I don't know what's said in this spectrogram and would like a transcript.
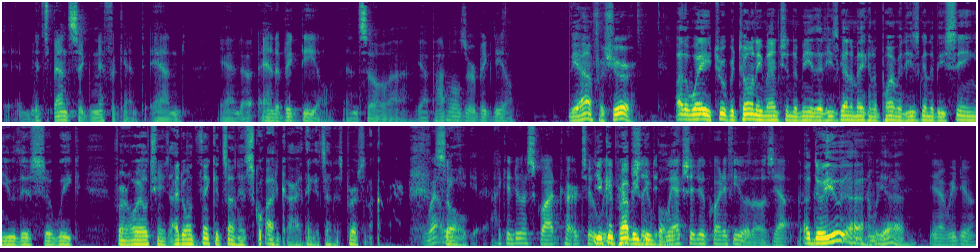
it's been significant and and uh, and a big deal. And so, uh, yeah, potholes are a big deal. Yeah, for sure. By the way, Trooper Tony mentioned to me that he's going to make an appointment. He's going to be seeing you this uh, week for an oil change. I don't think it's on his squad car. I think it's on his personal car. Well, so we I can do a squad car too. You We could probably do both. We actually do quite a few of those. Yep. uh, do you? Uh, yeah, Yeah, we do.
